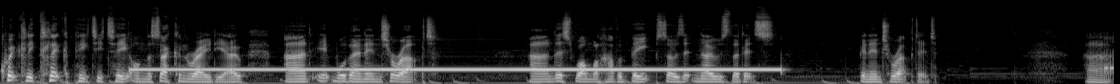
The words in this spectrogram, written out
quickly click PTT on the second radio and it will then interrupt. And this one will have a beep so as it knows that it's been interrupted. Uh,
